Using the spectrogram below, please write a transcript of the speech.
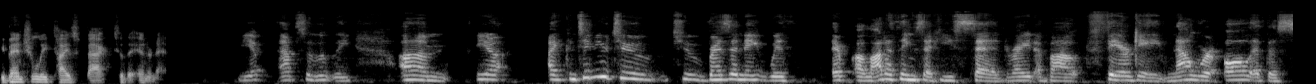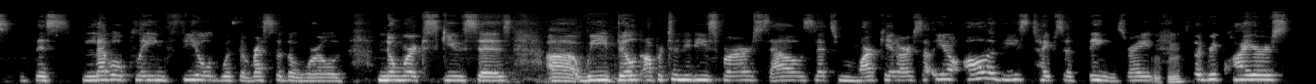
eventually ties back to the internet. Yep, absolutely. Um, you know, I continue to to resonate with a lot of things that he said right about fair game. Now we're all at this this level playing field with the rest of the world. No more excuses. Uh, we build opportunities for ourselves. Let's market ourselves. You know all of these types of things right? Mm-hmm. so it requires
